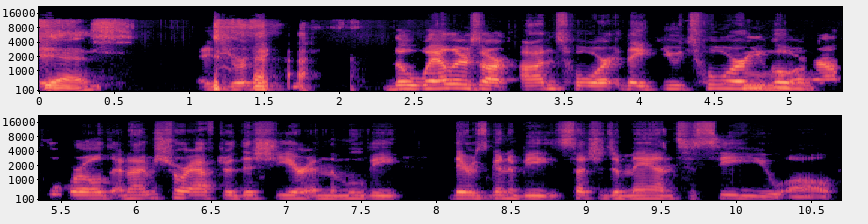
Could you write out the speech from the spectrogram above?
yes, is your baby. the Wailers are on tour. They you tour, you go mm-hmm. around the world, and I'm sure after this year and the movie, there's going to be such a demand to see you all.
